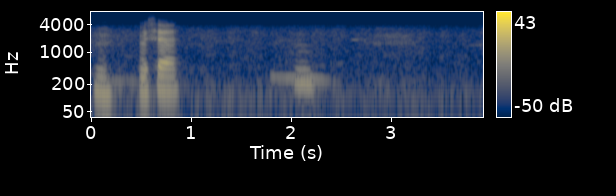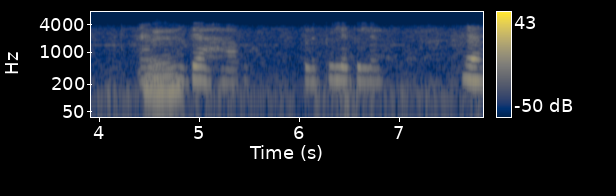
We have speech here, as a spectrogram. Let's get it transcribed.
হুম হয়েছে দেখা বলে তুলে তুলে। হ্যাঁ।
